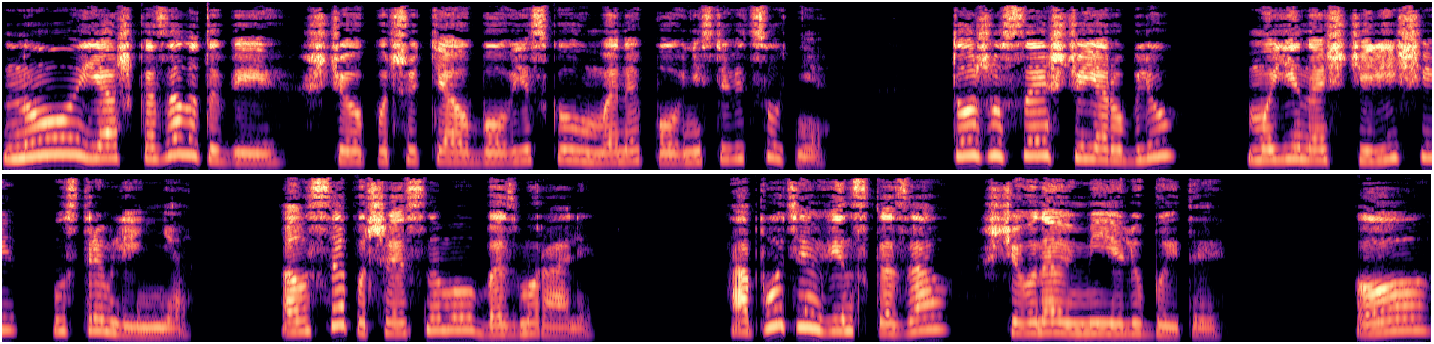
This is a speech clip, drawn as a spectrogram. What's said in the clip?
Ну, я ж казала тобі, що почуття обов'язку в мене повністю відсутнє. Тож усе, що я роблю, мої найщиріші устремління, а все по-чесному, без моралі. А потім він сказав, що вона вміє любити. О,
